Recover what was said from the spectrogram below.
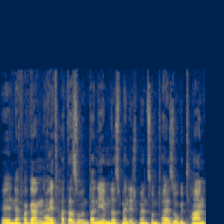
in der Vergangenheit hat das Unternehmen, das Management zum Teil so getan,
